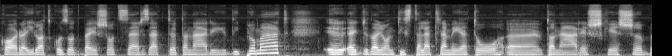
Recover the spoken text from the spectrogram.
karra iratkozott be, és ott szerzett tanári diplomát, egy nagyon tiszteletre méltó tanár és később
